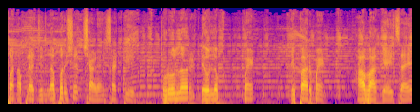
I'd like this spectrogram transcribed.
पण आपल्या जिल्हा परिषद शाळांसाठी रुरल डेव्हलपमेंट डिपार्टमेंट हा भाग घ्यायचा आहे.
